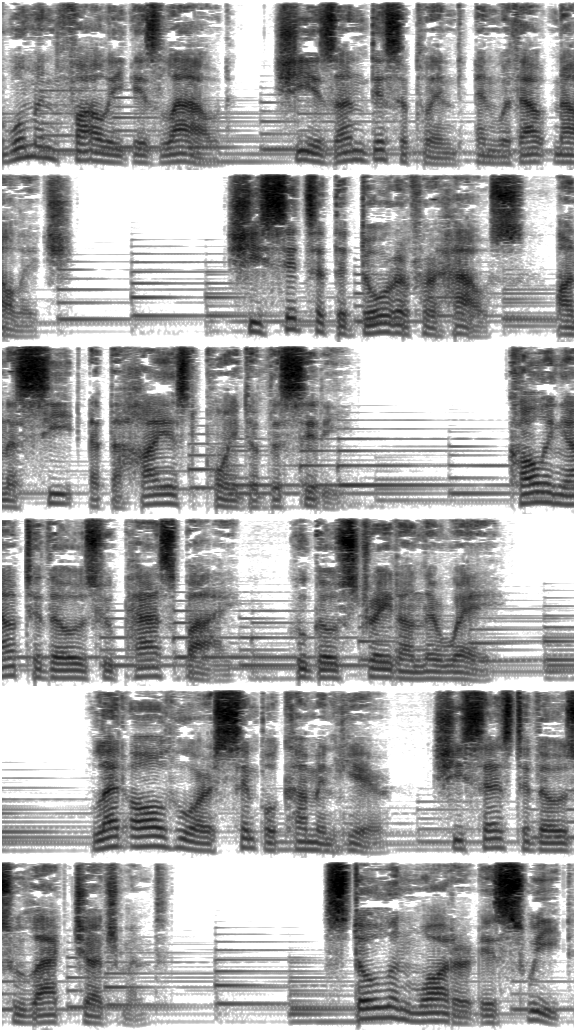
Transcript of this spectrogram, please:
woman folly is loud, she is undisciplined and without knowledge. She sits at the door of her house, on a seat at the highest point of the city. Calling out to those who pass by, who go straight on their way. Let all who are simple come in here, she says to those who lack judgment. Stolen water is sweet,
